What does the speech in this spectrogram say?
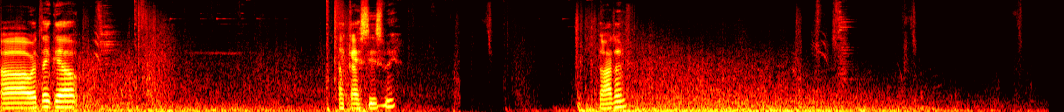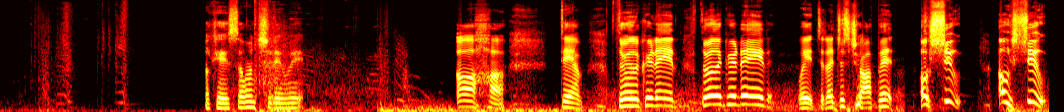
Uh, where'd they go? That guy sees me. Got him. Okay, someone's shooting me. Ah, oh, damn. Throw the grenade! Throw the grenade! Wait, did I just drop it? Oh, shoot! Oh, shoot!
